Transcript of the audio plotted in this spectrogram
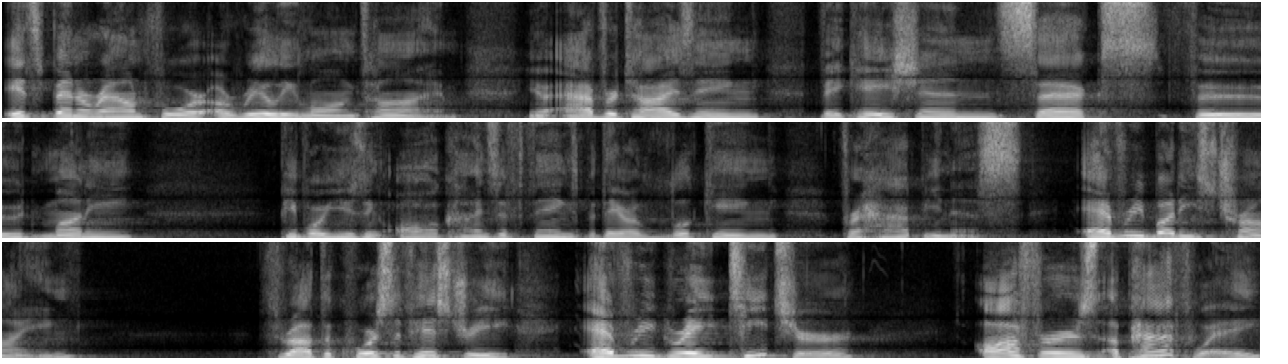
It's been around for a really long time. You know, advertising, vacation, sex, food, money. People are using all kinds of things, but they are looking for happiness. Everybody's trying. Throughout the course of history, every great teacher offers a pathway,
